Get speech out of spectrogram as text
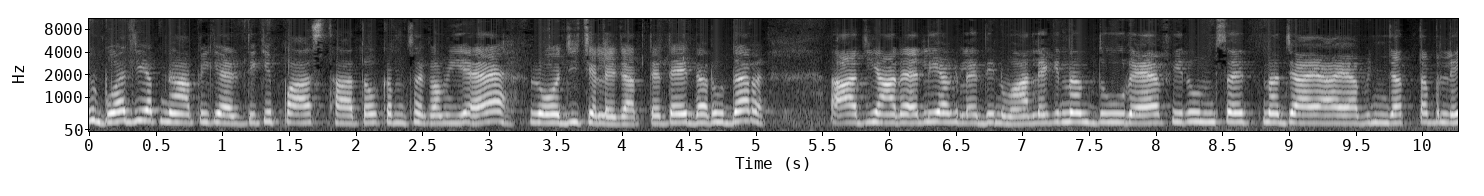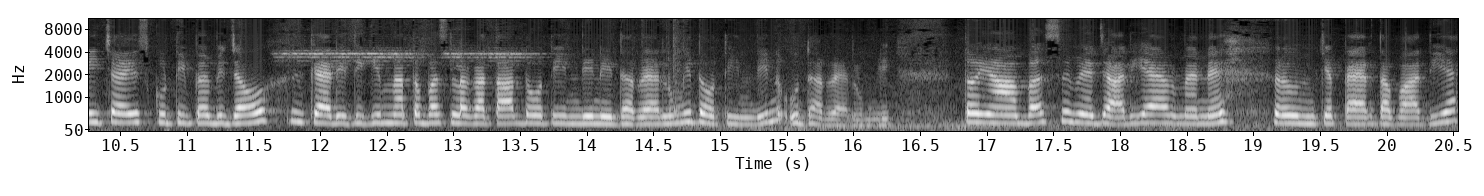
बुआ जी अपने आप ही कह रही थी कि पास था तो कम से कम यह है रोज ही चले जाते थे इधर उधर आज यहाँ रह लिया अगले दिन वहाँ, लेकिन अब दूर है, फिर उनसे इतना जाया आया बिन जब तब ले चाहे, स्कूटी पे भी जाओ। कह रही थी कि मैं तो बस लगातार दो तीन दिन इधर रह लूँगी दो तीन दिन उधर रह लूँगी। तो यहाँ बस में जा रही है और मैंने उनके पैर दबा दिए।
